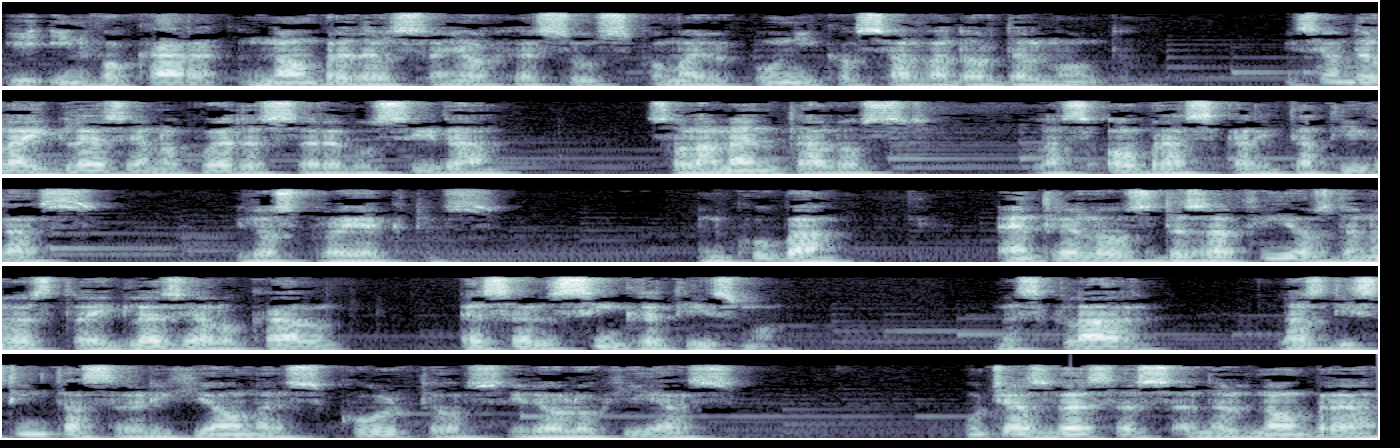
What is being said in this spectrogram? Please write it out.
y invocar nombre del Señor Jesús como el único Salvador del mundo. La misión de la Iglesia no puede ser reducida solamente a los, las obras caritativas y los proyectos. En Cuba, entre los desafíos de nuestra iglesia local es el sincretismo, mezclar las distintas religiones, cultos, ideologías, muchas veces en el nombre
